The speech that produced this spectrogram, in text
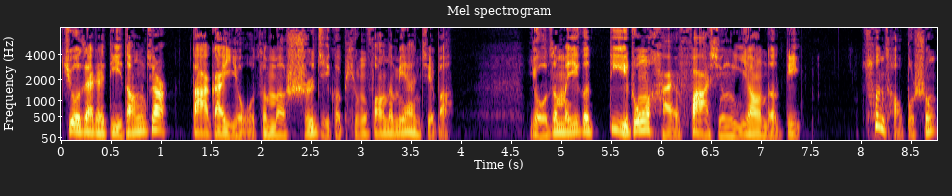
就在这地当间大概有这么十几个平方的面积吧，有这么一个地中海发型一样的地，寸草不生，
